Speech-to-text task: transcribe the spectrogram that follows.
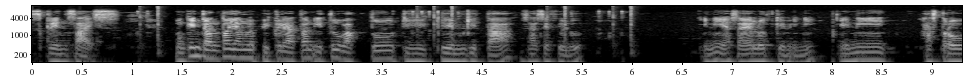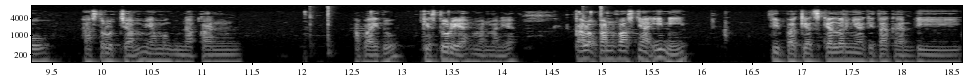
screen size. Mungkin contoh yang lebih kelihatan itu waktu di game kita, saya save dulu. Ini ya, saya load game ini. Ini Astro Astro Jam yang menggunakan apa itu? Gestur ya, teman-teman ya. Kalau kanvasnya ini di bagian scalernya kita ganti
